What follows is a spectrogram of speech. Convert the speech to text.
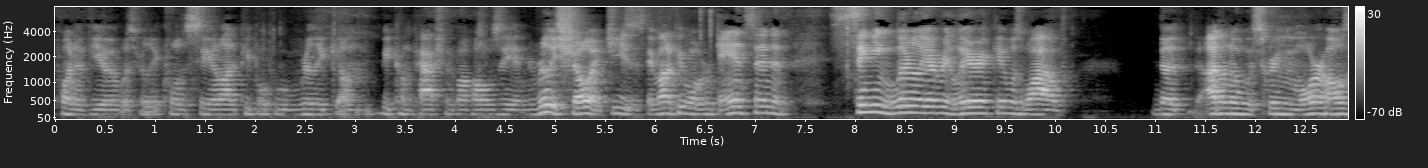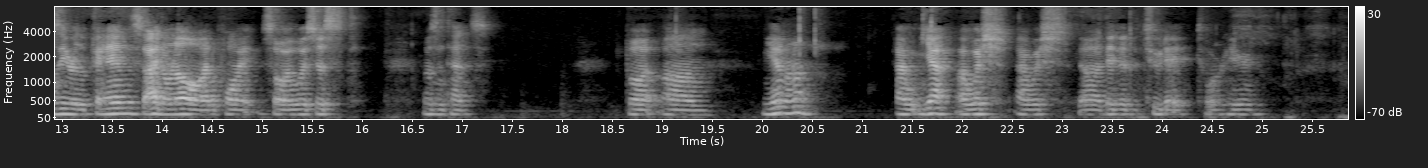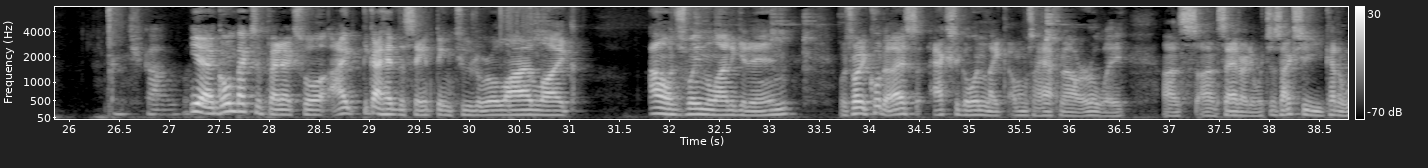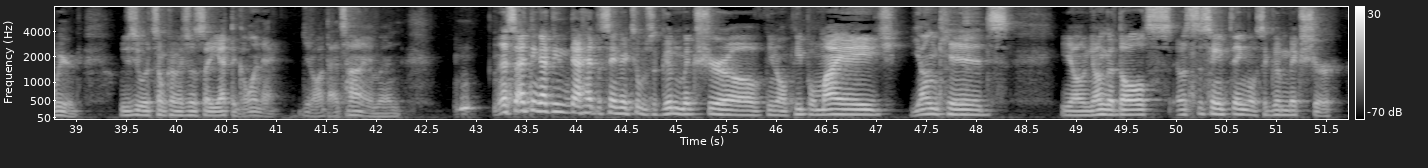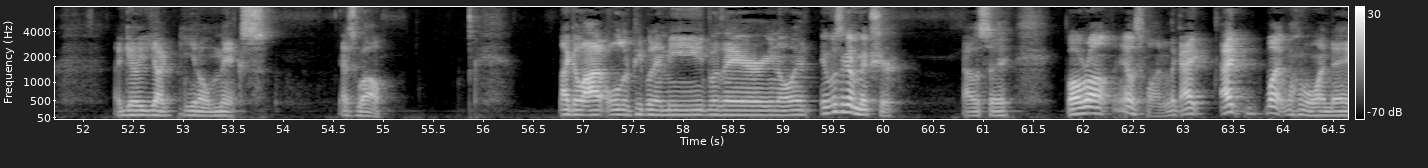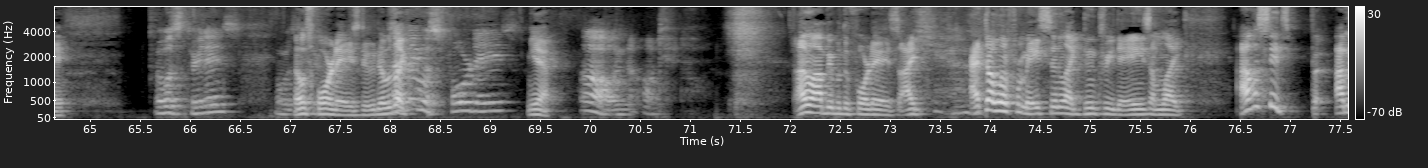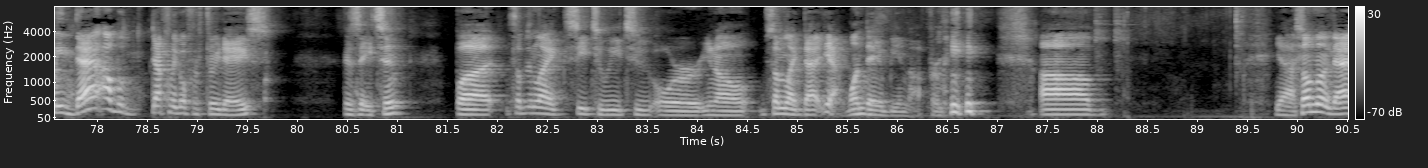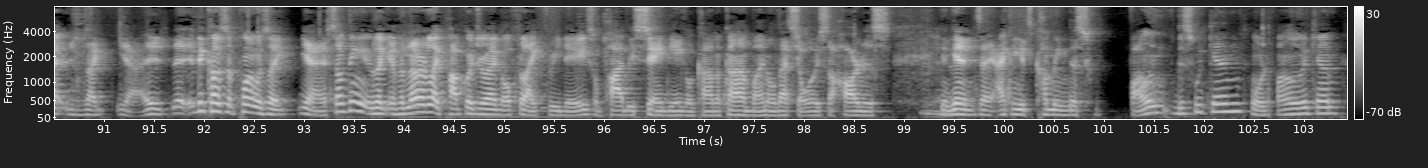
point of view, it was really cool to see a lot of people who really um, become passionate about Halsey and really show it. Jesus, the amount of people were dancing and singing literally every lyric, it was wild the I don't know who was screaming more, Halsey or the fans. I don't know at a point. So it was just it was intense. But um, yeah, I don't know. I yeah, I wish I wish uh, they did a two day tour here Chicago. Yeah, going back to Fan Expo, I think I had the same thing too. To rely like, I don't know, just waiting in the line to get in. It was really cool to actually go in like almost a half an hour early on on Saturday, which is actually kind of weird. Usually, with some conventions, say you have to go in at you know at that time, and that's I think I think that had the same thing too. It was a good mixture of you know people my age, young kids, you know, young adults. It was the same thing. It was a good mixture, a good you know mix as well like a lot of older people than me were there. You know, it, it was a good mixture, I would say. But overall, it was fun. Like I I went one day. it was three days. Or That was two? four days, dude. It was That like it was four days. yeah. Oh no! I don't know how people do four days. I after I learned from Mason like doing three days, I'm like, I would say it's. I mean that I will definitely go for three days because Mason. But something like C two E two or you know something like that, yeah, one day would be enough for me. um, yeah, something like that. is Like yeah, it, it becomes a point where it's like yeah, if something like if another like pop culture I go for like three days, will probably be San Diego Comic Con. But I know that's always the hardest. Again, it's like, I think it's coming this following this weekend or the following weekend.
